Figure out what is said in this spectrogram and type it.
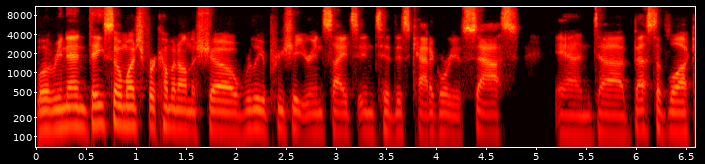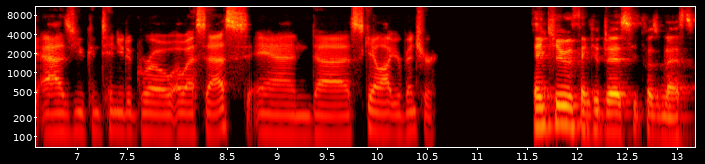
well, Renan, thanks so much for coming on the show. Really appreciate your insights into this category of SaaS. And uh, best of luck as you continue to grow OSS and uh, scale out your venture. Thank you. Thank you, Jess. It was blessed.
